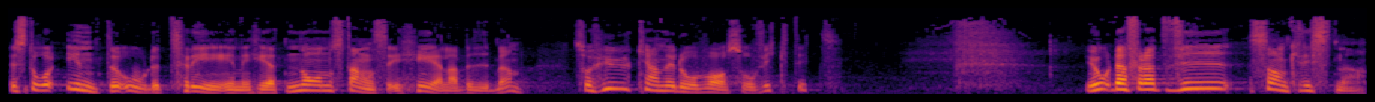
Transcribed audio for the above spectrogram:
Det står inte ordet treenighet någonstans i hela Bibeln. Så hur kan det då vara så viktigt? Jo, därför att vi som kristna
